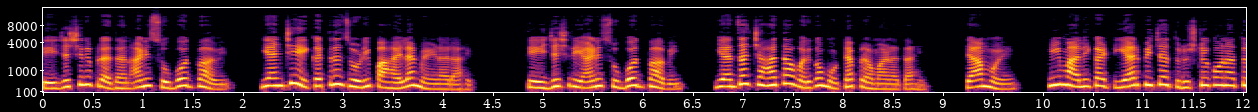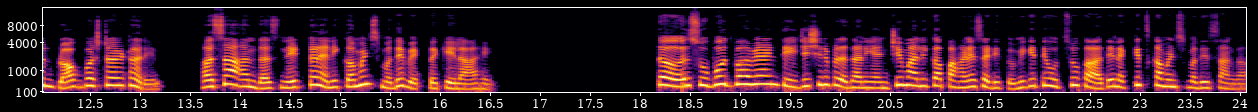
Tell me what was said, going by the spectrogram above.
तेजश्री प्रधान आणि सुबोध भावे यांची एकत्र जोडी पाहायला मिळणार आहे. तेजश्री आणि सुबोध भावे यांचा चाहता वर्ग मोठ्या प्रमाणात आहे. त्यामुळे ही मालिका टीआरपीच्या दृष्टिकोनातून ब्लॉकबस्टर ठरेल असा अंदाज नेटकर यांनी कमेंट्समध्ये व्यक्त केला आहे. तर सुबोध भावे आणि तेजश्री प्रधान यांची मालिका पाहण्यासाठी तुम्ही किती उत्सुक आहात ते नक्कीच कमेंट्समध्ये सांगा.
